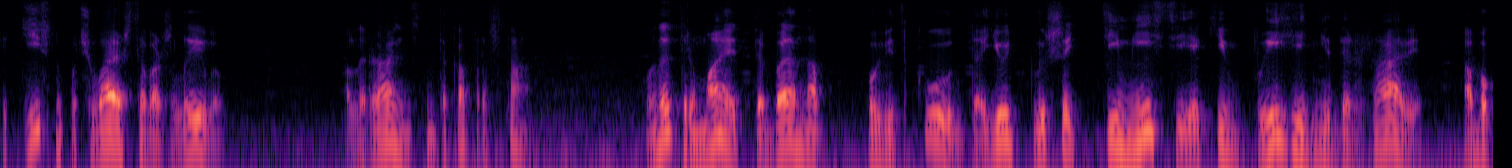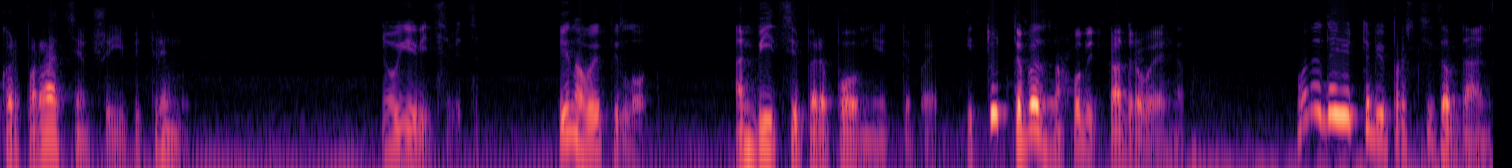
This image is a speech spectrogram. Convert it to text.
Ти дійсно почуваєшся важливим. Але реальність не така проста. Вони тримають тебе на повідку, дають лише ті місії, які вигідні державі або корпораціям, що її підтримують. Ну, уявіть собі це. Ти новий пілот. Амбіції переповнюють тебе. І тут тебе знаходить кадровий агент. Вони дають тобі прості завдання:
